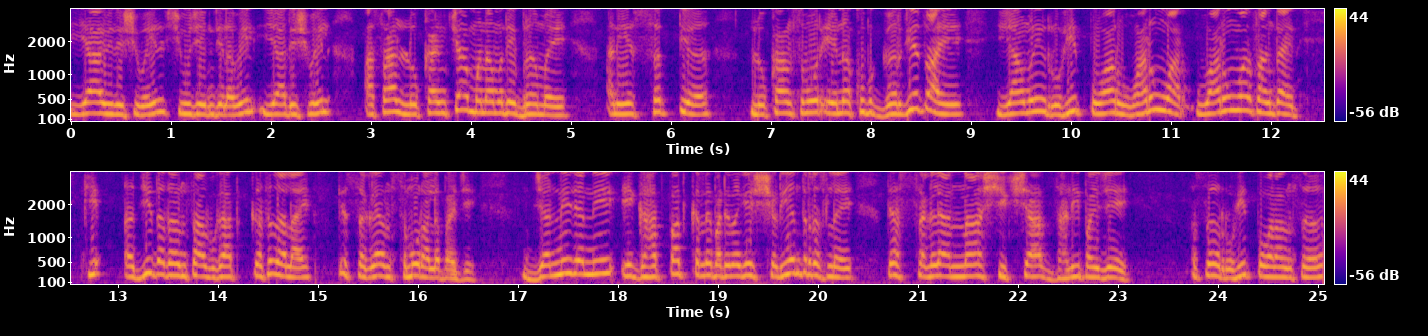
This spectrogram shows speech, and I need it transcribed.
या दिवशी होईल शिवजयंतीला होईल या दिवशी होईल असा लोकांच्या मनामध्ये भ्रम आहे. आणि हे सत्य लोकांसमोर येणं खूप गरजेचं आहे. यामुळे रोहित पवार वारंवार वारंवार सांगतायत की अजितदादांचा अपघात कसा झाला आहे ते सगळ्यांसमोर आलं पाहिजे. ज्यांनी ज्यांनी एक घातपात करण्यापाठीमागे षडयंत्र रचलं आहे त्या सगळ्यांना शिक्षा झाली पाहिजे असं रोहित पवारांसह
